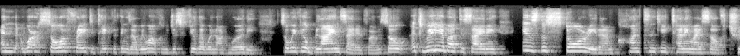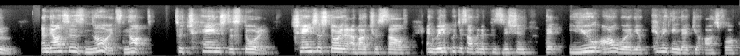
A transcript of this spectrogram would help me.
And we're so afraid to take the things that we want because we just feel that we're not worthy. So we feel blindsided from. So it's really about deciding is the story that I'm constantly telling myself true? And the answer is no, it's not. So change the story change the story that about yourself and really put yourself in a position that you are worthy of everything that you ask for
